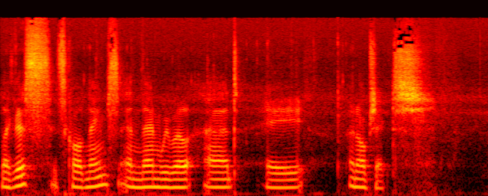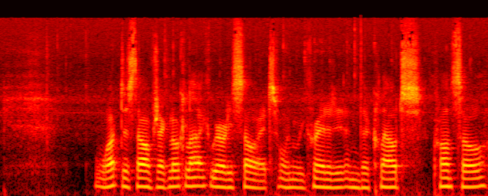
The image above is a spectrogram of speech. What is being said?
like this. It's called names. And then we will add a an object. What does the object look like? We already saw it when we created it in the cloud console.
